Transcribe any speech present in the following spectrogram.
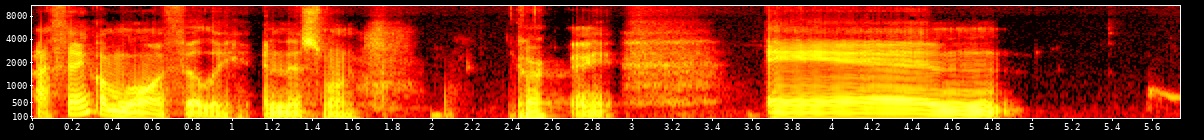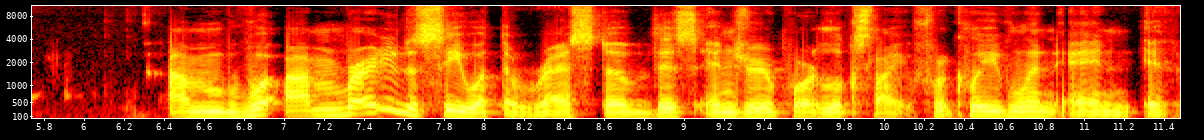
I think I'm going Philly in this one. Okay. And I'm I'm ready to see what the rest of this injury report looks like for Cleveland, and if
